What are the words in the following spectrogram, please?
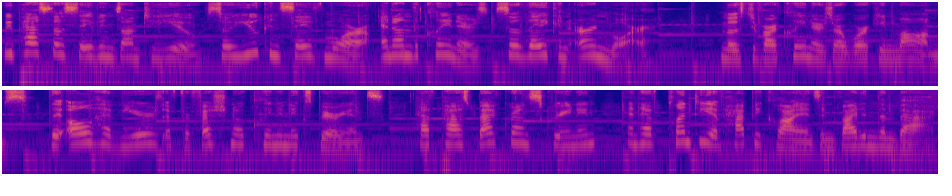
We pass those savings on to you so you can save more and on the cleaners so they can earn more. Most of our cleaners are working moms. They all have years of professional cleaning experience, have passed background screening, and have plenty of happy clients inviting them back.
